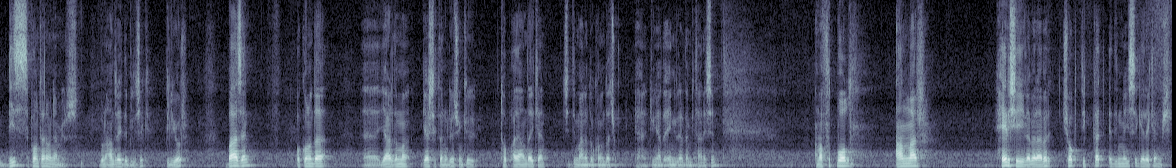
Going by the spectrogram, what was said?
Biz spontane oynamıyoruz. Bunu Andrei de bilecek. Biliyor. Bazen o konuda e, yardımı gerçekten oluyor. Çünkü top ayağındayken ciddi manada o konuda çok yani dünyada en iyilerden bir tanesi. Ama futbol anlar her şeyiyle beraber çok dikkat edilmesi gereken şey.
